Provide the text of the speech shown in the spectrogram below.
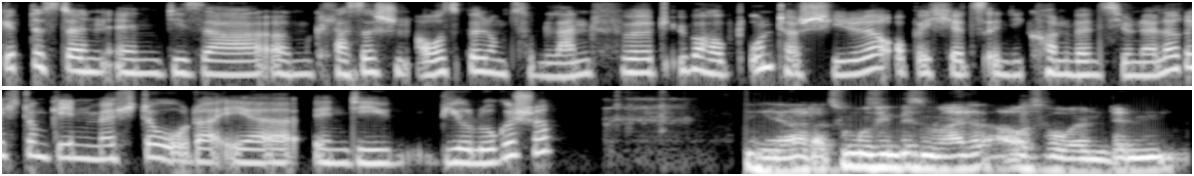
Gibt es denn in dieser ähm, klassischen Ausbildung zum Landwirt überhaupt Unterschiede, ob ich jetzt in die konventionelle Richtung gehen möchte oder eher in die biologische? Ja, dazu muss ich ein bisschen weiter ausholen, denn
